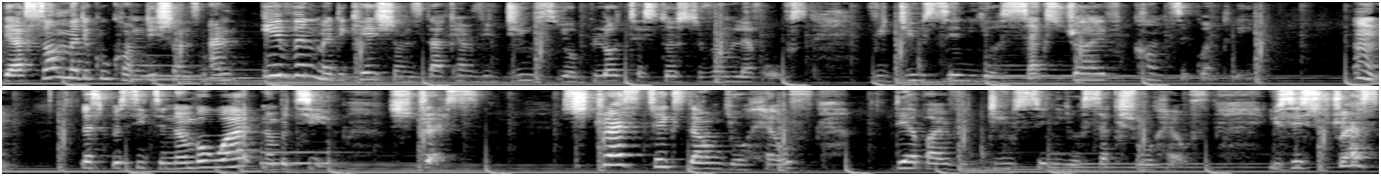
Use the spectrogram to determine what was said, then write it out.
There are some medical conditions and even medications that can reduce your blood testosterone levels, reducing your sex drive consequently. Mm. Let's proceed to number one. Number two, stress. Stress takes down your health, thereby reducing your sexual health. You see, stress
